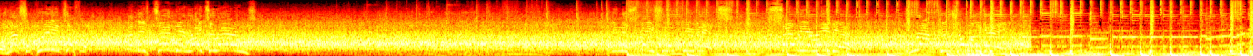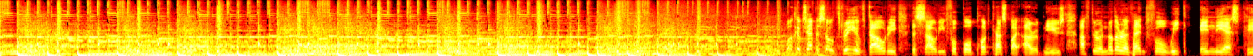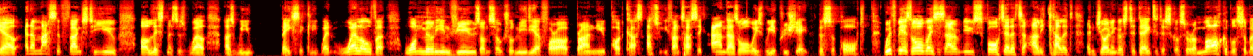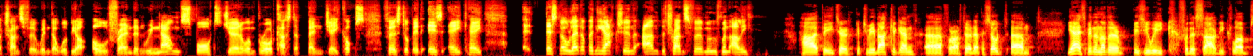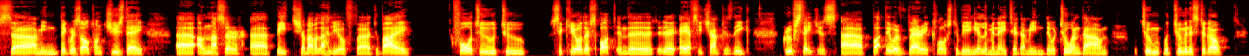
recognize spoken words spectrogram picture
Oh, and that's a brilliant effort, and they've turned it right around. Episode three of Dawri, the Saudi football podcast by Arab News. After another eventful week in the SPL, and a massive thanks to you, our listeners, as well, as we basically went well over 1 million views on social media for our brand new podcast. Absolutely fantastic. And as always, we appreciate the support. With me, as always, is Arab News sports editor Ali Khaled. And joining us today to discuss a remarkable summer transfer window will be our old friend and renowned sports journal and broadcaster, Ben Jacobs. First up, it is AK. There's no let up in the action and the transfer movement, Ali. Hi, Peter. Good to be back again uh, for our third episode. Um, yeah, it's been another busy week for the Saudi clubs. Uh, I mean, big result on Tuesday. Uh, Al Nassr uh, beat Shabab Al Ahli of uh, Dubai 4 2 to secure their spot in the, the AFC Champions League group stages, uh, but they were very close to being eliminated. I mean, they were 2 1 down with two, with two minutes to go.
